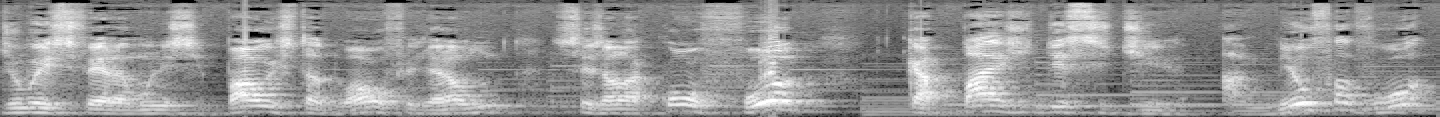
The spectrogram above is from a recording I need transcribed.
de uma esfera municipal, estadual, federal, seja lá qual for, capaz de decidir a meu favor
